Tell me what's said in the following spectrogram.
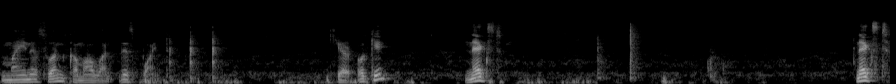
minus 1 comma 1 this point. Here okay? Next next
